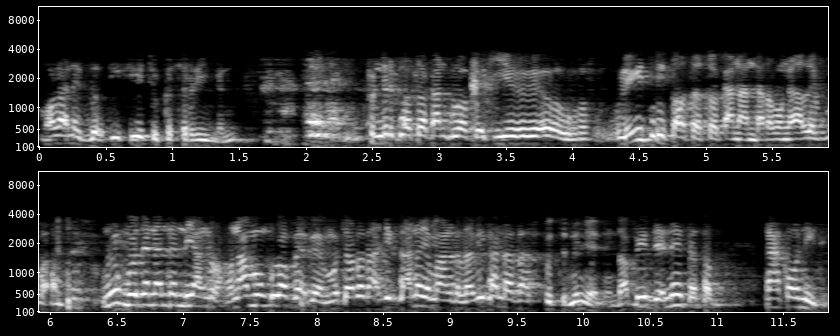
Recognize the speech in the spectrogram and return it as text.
Malah nih TV juga keseringan. Bener cocokan pulau bagi ini cerita cocokan antar wong alim pak. Ini buat nanti yang roh. Namun pulau bagi mau cara tak cerita ya mangkel tapi kan tak sebut jenenge. Tapi ini tetap ngakoni.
